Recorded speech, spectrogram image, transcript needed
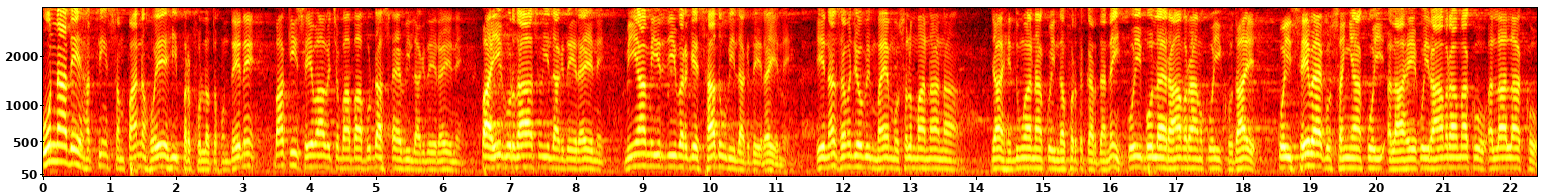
ਉਹਨਾਂ ਦੇ ਹੱਥੀਂ ਸੰਪੰਨ ਹੋਏ ਹੀ ਪ੍ਰਫੁੱਲਤ ਹੁੰਦੇ ਨੇ। ਬਾਕੀ ਸੇਵਾ ਵਿੱਚ ਬਾਬਾ ਬੁੱਢਾ ਸਾਹਿਬ ਵੀ ਲੱਗਦੇ ਰਹੇ ਨੇ। ਭਾਈ ਗੁਰਦਾਸ ਵੀ ਲੱਗਦੇ ਰਹੇ ਨੇ। ਮੀਆਂ ਮੀਰ ਜੀ ਵਰਗੇ ਸਾਧੂ ਵੀ ਲੱਗਦੇ ਰਹੇ ਨੇ। ਇਹ ਨਾ ਸਮਝੋ ਵੀ ਮੈਂ ਮੁਸਲਮਾਨਾਂ ਨਾਲ ਜਾਂ ਹਿੰਦੂਆਂ ਨਾਲ ਕੋਈ ਨਫ਼ਰਤ ਕਰਦਾ ਨਹੀਂ। ਕੋਈ ਬੋਲੇ ਰਾਮ ਰਾਮ, ਕੋਈ ਖੁਦਾਏ, ਕੋਈ ਸੇਵਾ ਗੁਸਈਆਂ ਕੋਈ ਅਲਾਹੇ, ਕੋਈ ਰਾਮ ਰਾਮ ਆਖੋ ਅੱਲਾ ਅੱਲਾ ਆਖੋ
